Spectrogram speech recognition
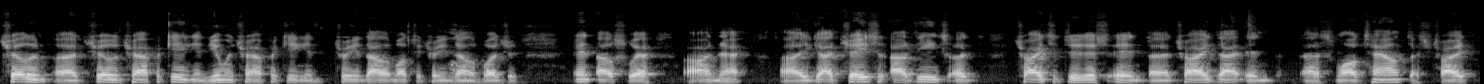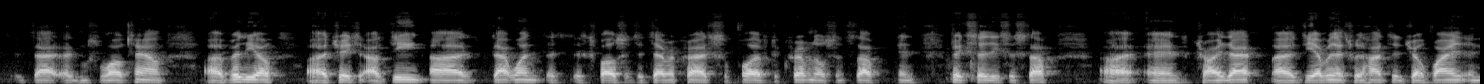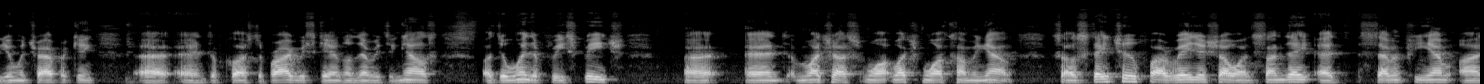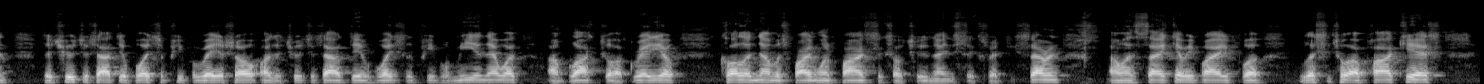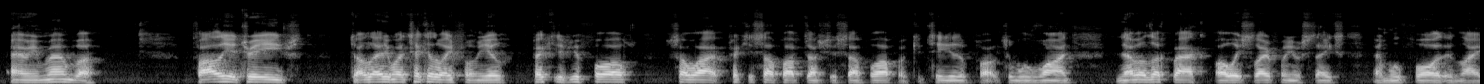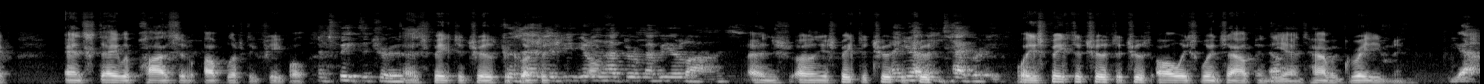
children, uh, children trafficking and human trafficking and trillion dollar, multi trillion dollar budget, and elsewhere on that. Uh, you got Jason Aldean's uh, tried to do this and uh, that in a small town. That's tried that in small town uh, video. Uh, Jason Aldean, uh, that one exposes the Democrats' support of the criminals and stuff in big cities and stuff. Uh, and try that. Uh, the evidence with Hunter Joe Biden and human trafficking, uh, and of course the bribery scandal and everything else, uh, the win of free speech, uh, and much else more, much more coming out. So stay tuned for our radio show on Sunday at 7 p.m. on the Truth is Out There Voice of People radio show on the Truth is Out There Voice of People Media Network on Blog Talk Radio. Call the numbers 515-602-9657. I want to thank everybody for listening to our podcast. And remember, follow your dreams. Don't let anyone take it away from you. If you fall, so what? Pick yourself up, dust yourself off, and continue to, to move on. Never look back. Always learn from your mistakes and move forward in life. And stay with positive, uplifting people. And speak the truth. And speak the truth Because the, you don't have to remember your lies. and when you speak the truth, And the you have truth. integrity. When you speak the truth, the truth always wins out in the end. Have a great evening. Yeah.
